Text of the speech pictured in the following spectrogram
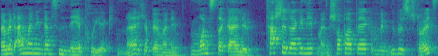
weil mit all meinen ganzen Nähprojekten, ne, ich habe ja meine monstergeile Tasche da genäht, meinen Shopperbag und bin übelst stolz.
